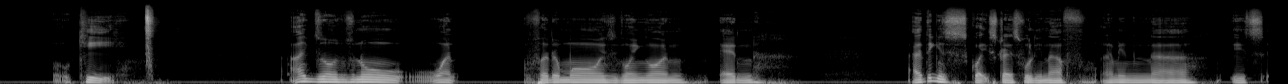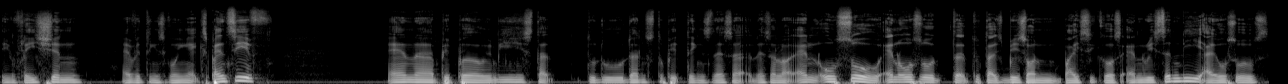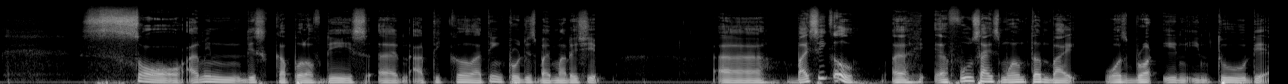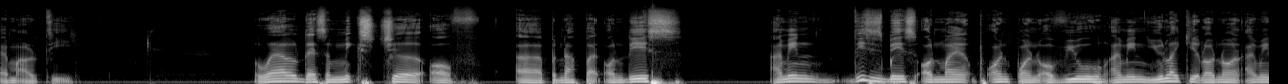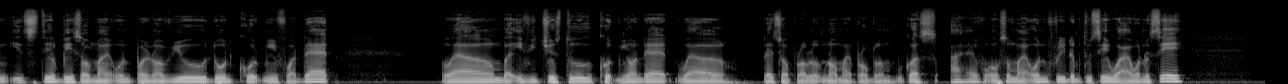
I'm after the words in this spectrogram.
okay. I don't know what furthermore is going on and I think it's quite stressful enough. I mean uh, it's inflation, everything's going expensive and uh, people maybe start to do done stupid things. There's a there's a lot, and also and also to, to touch base on bicycles. And recently, I also saw, I mean, this couple of days, an article I think produced by Mothership. Uh, bicycle, a, a full size mountain bike was brought in into the MRT. Well, there's a mixture of uh, pendapat on this. I mean, this is based on my own point of view. I mean, you like it or not. I mean, it's still based on my own point of view. Don't quote me for that. Well, but if you choose to quote me on that, well, that's your problem, not my problem. Because I have also my own freedom to say what I want to say,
